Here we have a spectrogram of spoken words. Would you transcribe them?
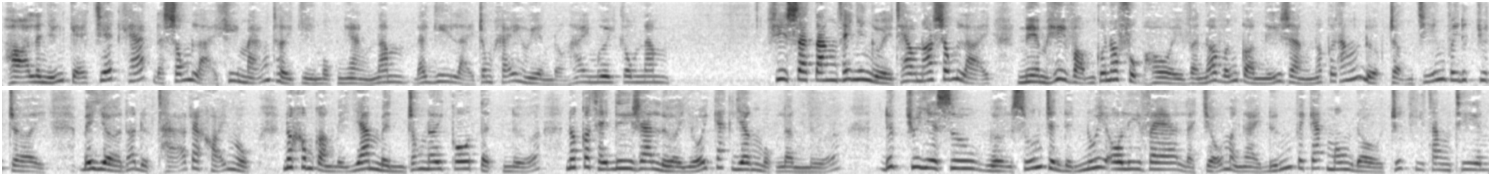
Họ là những kẻ chết khác đã sống lại khi mãn thời kỳ một ngàn năm đã ghi lại trong Khải Huyền đoạn 20 câu 5. Khi Satan thấy những người theo nó sống lại, niềm hy vọng của nó phục hồi và nó vẫn còn nghĩ rằng nó có thắng được trận chiến với Đức Chúa Trời. Bây giờ nó được thả ra khỏi ngục, nó không còn bị giam mình trong nơi cô tịch nữa, nó có thể đi ra lừa dối các dân một lần nữa. Đức Chúa Giêsu ngự xuống trên đỉnh núi Olive là chỗ mà Ngài đứng với các môn đồ trước khi thăng thiên.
